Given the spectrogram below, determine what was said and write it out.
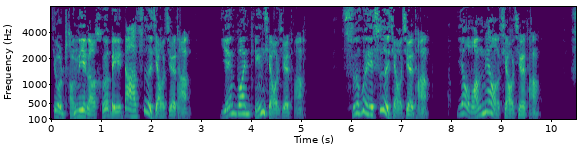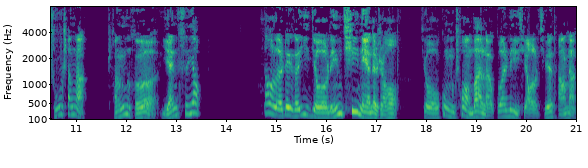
就成立了河北大寺小学堂、盐官亭小学堂、慈惠寺小学堂、药王庙小学堂，俗称啊“城河盐慈药”。到了这个一九零七年的时候，就共创办了官立小学堂呢，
